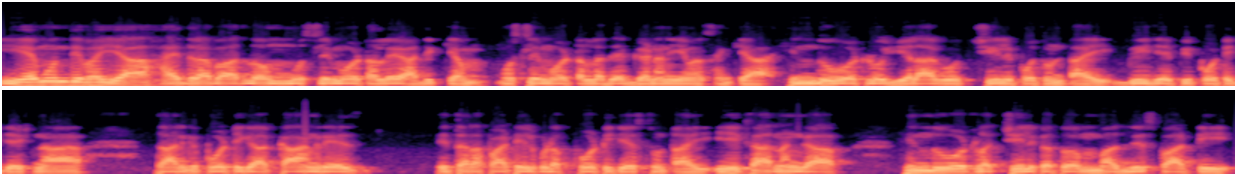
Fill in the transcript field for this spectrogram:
ఏముంది భయ్యా? హైదరాబాద్లో ముస్లిం ఓటర్లే ఆధిక్యం. ముస్లిం ఓటర్లదే గణనీయమైన సంఖ్య. హిందూ ఓట్లు ఎలాగూ చీలిపోతుంటాయి. బీజేపీ పోటీ చేసిన దానికి పోటీగా కాంగ్రెస్ ఇతర పార్టీలు కూడా పోటీ చేస్తుంటాయి. ఈ కారణంగా హిందూ ఓట్ల చీలికతో మజ్లిస్ పార్టీ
